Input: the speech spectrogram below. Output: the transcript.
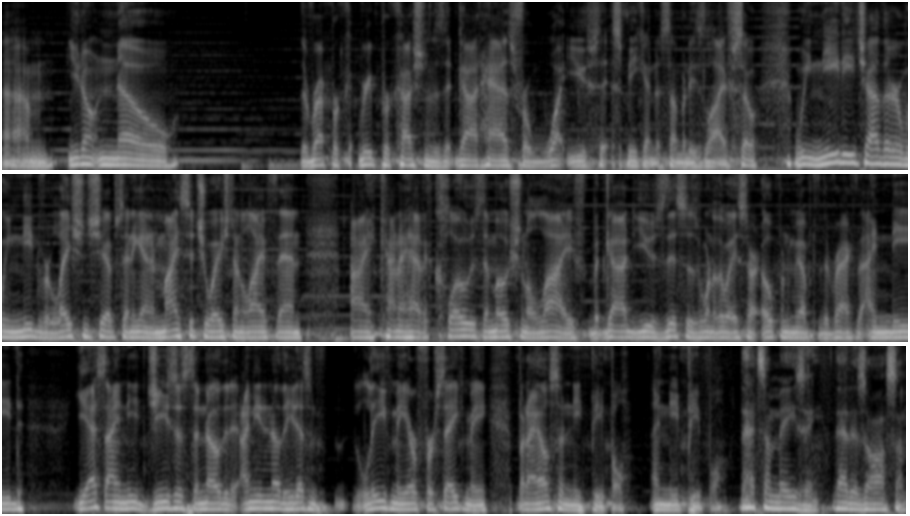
Um, you don't know the reper- repercussions that God has for what you speak into somebody's life. So we need each other. We need relationships. And again, in my situation in life, then I kind of had a closed emotional life, but God used this as one of the ways to start opening me up to the fact that I need. Yes, I need Jesus to know that I need to know that He doesn't leave me or forsake me, but I also need people. I need people. That's amazing. That is awesome.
